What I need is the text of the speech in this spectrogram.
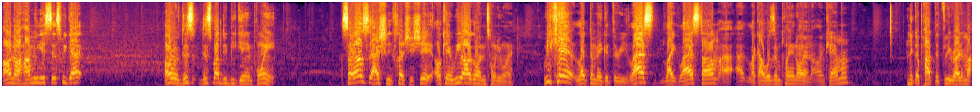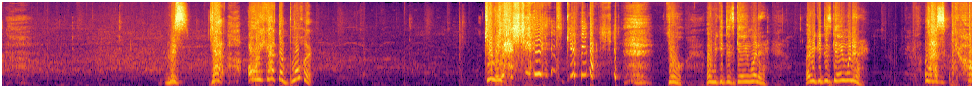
I don't know how many assists we got. Oh, this this about to be game point. So that was actually clutch as shit. Okay, we are going to 21. We can't let them make a three. Last like last time, I, I like I wasn't playing on on camera. Nigga popped the three right in my miss. Yeah. Oh, he got the board. Give me that shit. Give me that shit. Yo, let me get this game winner. Let me get this game winner. Let's go.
